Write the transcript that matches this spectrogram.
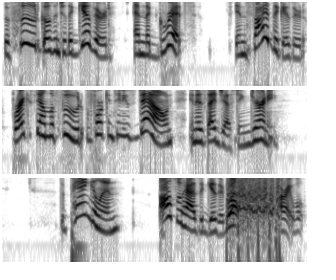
the food goes into the gizzard and the grits inside the gizzard breaks down the food before it continues down in its digesting journey. The pangolin also has a gizzard. Well, all right, well,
